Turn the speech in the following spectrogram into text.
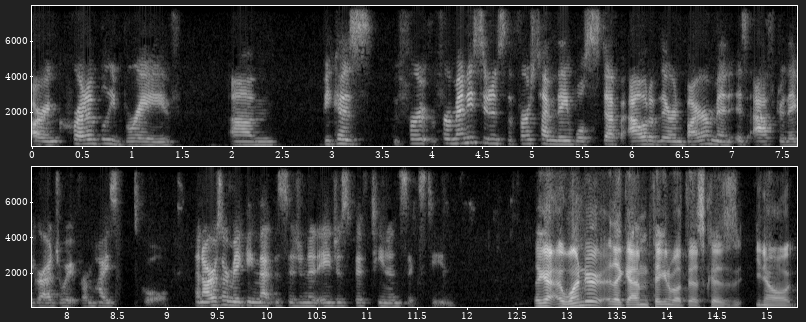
are incredibly brave um, because for for many students the first time they will step out of their environment is after they graduate from high school. And ours are making that decision at ages 15 and 16 like i wonder like i'm thinking about this because you know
